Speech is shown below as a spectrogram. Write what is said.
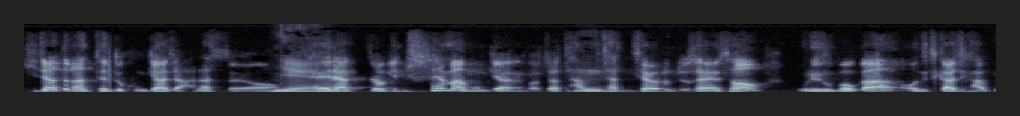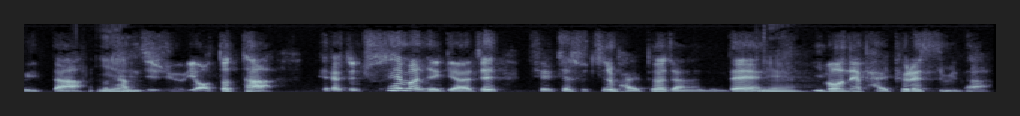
기자들한테도 공개하지 않았어요. 예. 대략적인 추세만 공개하는 거죠. 당 음. 자체 여론조사에서 우리 후보가 어디까지 가고 있다, 뭐 예. 당 지지율이 어떻다, 대략적인 추세만 얘기하지 실제 수치는 발표하지 않았는데 예. 이번에 발표를 했습니다.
